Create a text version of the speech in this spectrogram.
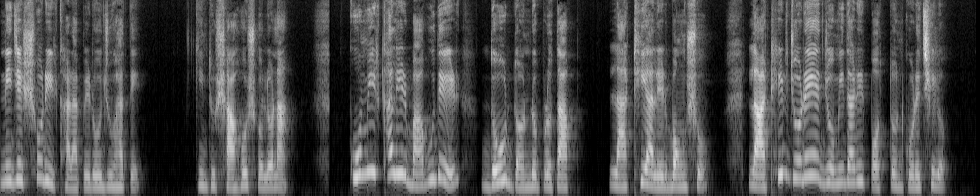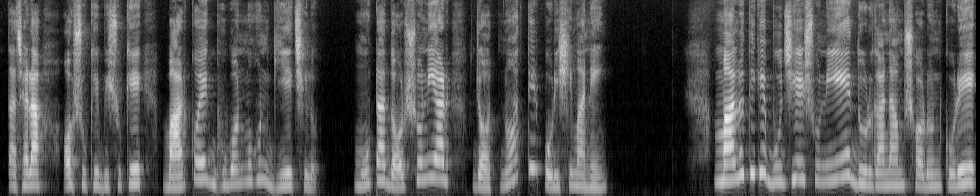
নিজের শরীর খারাপের অজুহাতে। কিন্তু সাহস হলো না। কুমিরখালির বাবুদের দৌড়দণ্ড প্রতাপ লাঠিয়ালের বংশ। লাঠির জোরে জমিদারির পত্তন করেছিল। তাছাড়া অসুখে বিসুখে বার কয়েক ভুবনমোহন গিয়েছিল। মোটা দর্শনী আর যত্ন আত্মীর পরিসীমা নেই। মালতীকে বুঝিয়ে শুনিয়ে দুর্গা নাম স্মরণ করে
